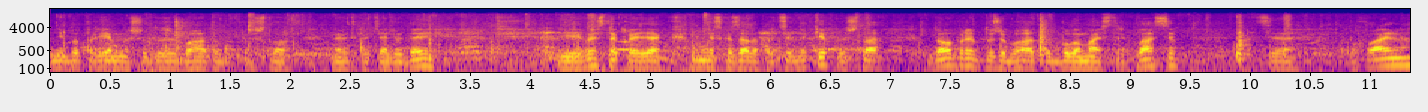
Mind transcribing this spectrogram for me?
Ніби приємно, що дуже багато прийшло на відкриття людей. І виставка, як мені сказали працівники, пройшла добре, дуже багато було майстер-класів. Це похвально.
